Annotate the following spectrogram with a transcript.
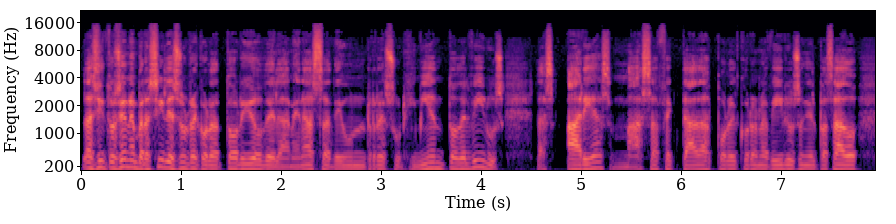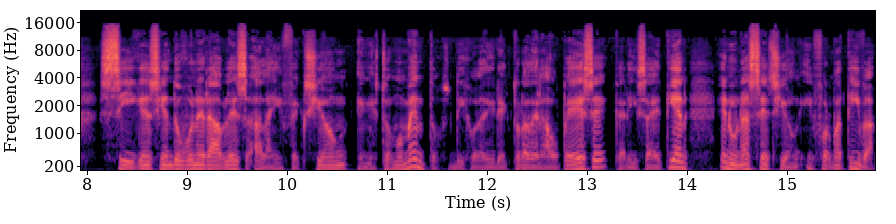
La situación en Brasil es un recordatorio de la amenaza de un resurgimiento del virus. Las áreas más afectadas por el coronavirus en el pasado siguen siendo vulnerables a la infección en estos momentos, dijo la directora de la OPS, Carissa Etienne, en una sesión informativa.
